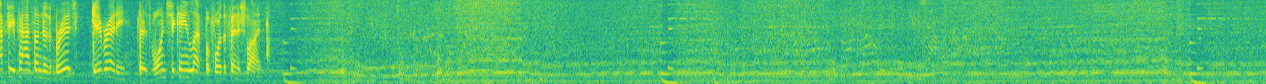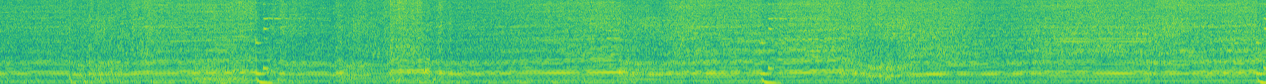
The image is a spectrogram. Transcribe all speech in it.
After you pass under the bridge, get ready. There's one chicane left before the finish line.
